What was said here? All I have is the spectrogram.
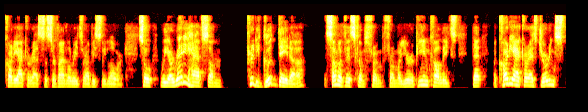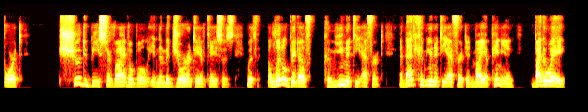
cardiac arrests the survival rates are obviously lower so we already have some pretty good data some of this comes from from our european colleagues that a cardiac arrest during sport should be survivable in the majority of cases with a little bit of community effort. And that community effort, in my opinion, by the way,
